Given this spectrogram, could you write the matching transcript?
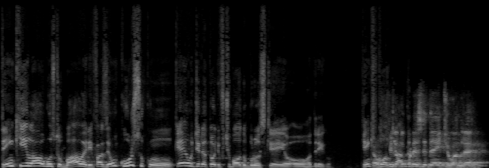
tem que ir lá, Augusto Bauer, e fazer um curso com. Quem é o diretor de futebol do Brusque, o Rodrigo? Quem que é o contrata? filho do presidente, o André.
